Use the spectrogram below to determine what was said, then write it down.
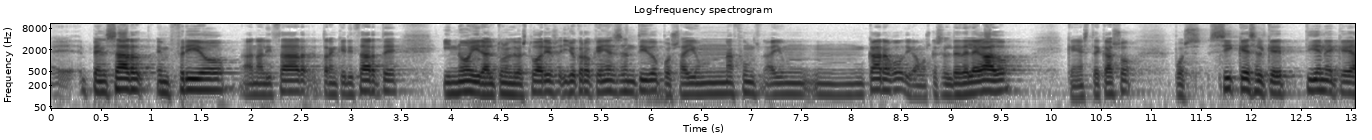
eh, pensar en frío, analizar, tranquilizarte y no ir al túnel de vestuarios. Y yo creo que en ese sentido pues hay, una hay un, un cargo, digamos que es el de delegado, que en este caso pues sí que es el que tiene que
